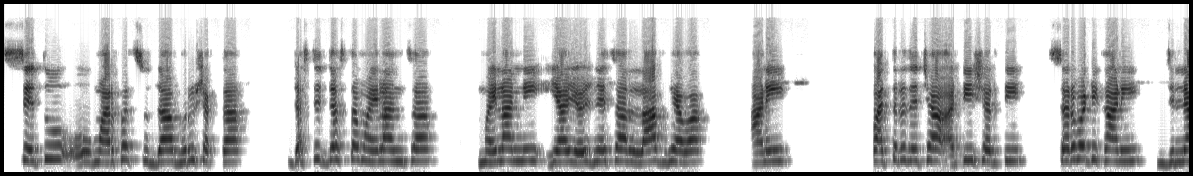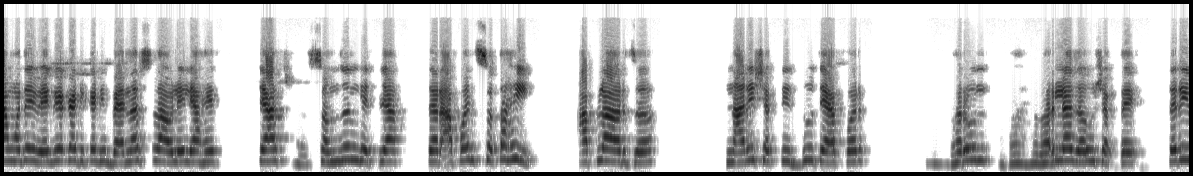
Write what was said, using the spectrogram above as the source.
सेतू मार्फत सुद्धा भरू शकता. जास्तीत जास्त महिलांचा महिलांनी या योजनेचा लाभ घ्यावा आणि पात्रतेच्या अटी शर्ती सर्व ठिकाणी जिल्ह्यामध्ये वेगवेगळ्या ठिकाणी बॅनर्स लावलेले आहेत. त्या समजून घेतल्या तर आपण स्वतःही आपला अर्ज नारी शक्ती दूत ऍपवर भरून भरल्या जाऊ शकते. तरी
